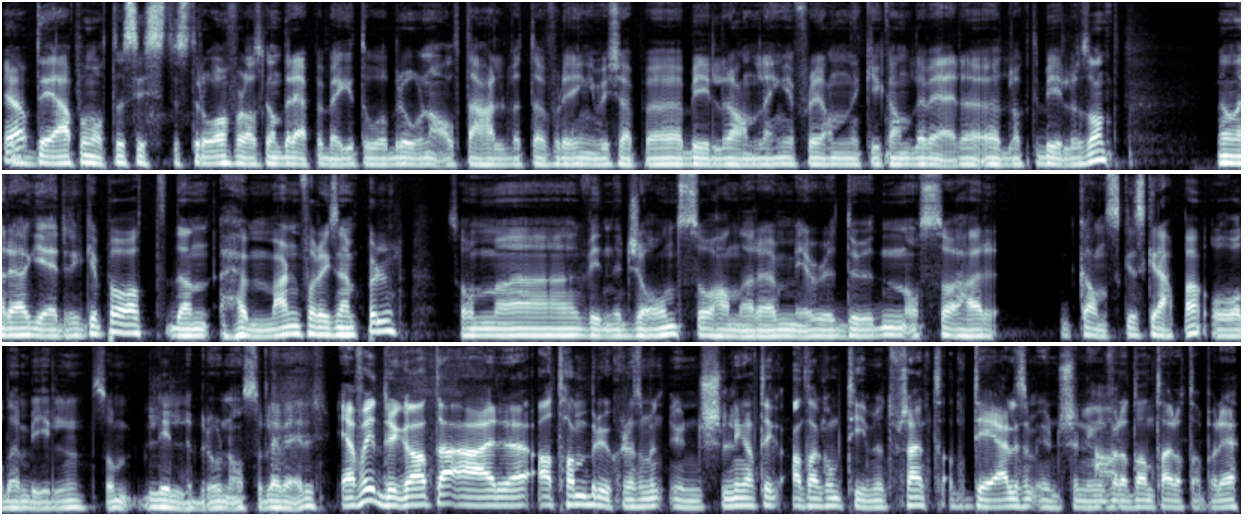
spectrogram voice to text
Ja. Det er på en måte siste strå, for da skal han drepe begge to og broren, og alt er helvete fordi ingen vil kjøpe biler av han lenger fordi han ikke kan levere ødelagte biler og sånt. Men han reagerer ikke på at den Hummeren, for eksempel, som uh, Vinnie Jones og han derre Mirror-duden også er ganske skræpa, og den bilen som lillebroren også leverer. Jeg får inntrykk av at det er eh, at han bruker det som en unnskyldning, at, de, at han kom ti minutter for seint. At det er liksom unnskyldningen for at han tar rotta på det.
